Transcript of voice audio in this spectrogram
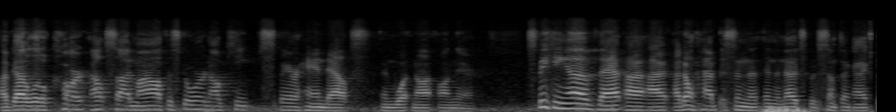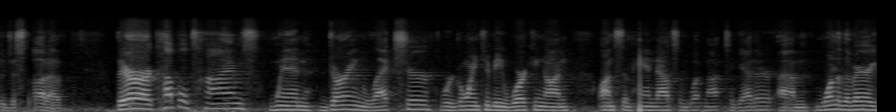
I've got a little cart outside my office door, and I'll keep spare handouts and whatnot on there. Speaking of that, I, I, I don't have this in the, in the notes, but it's something I actually just thought of. There are a couple times when during lecture we're going to be working on on some handouts and whatnot together. Um, one of the very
